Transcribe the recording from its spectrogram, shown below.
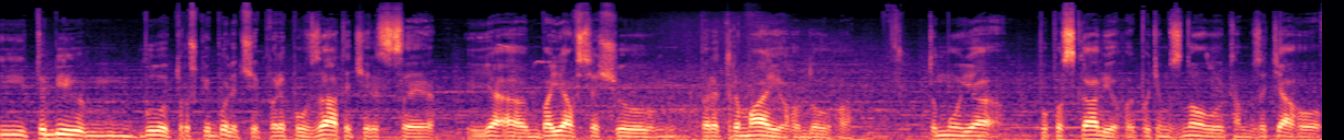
І тобі було трошки боляче переповзати через це. Я боявся, що перетримаю його довго. Тому я попускав його і потім знову там затягував,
